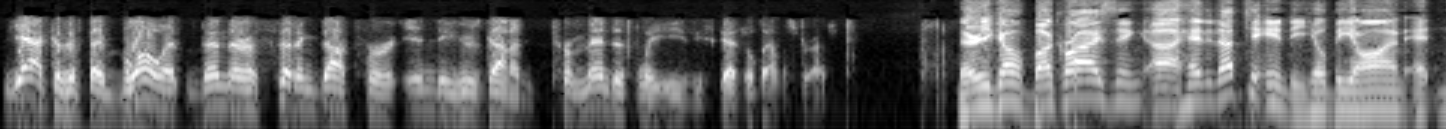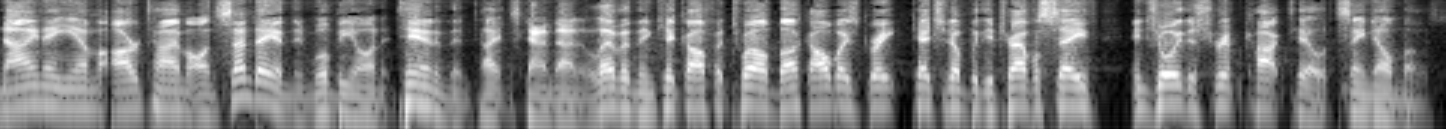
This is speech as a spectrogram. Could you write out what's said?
Yeah, because if they blow it, then they're a sitting duck for Indy, who's got a tremendously easy schedule down the stretch. There you go. Buck Reising uh, headed up to Indy. He'll be on at 9 a.m. our time on Sunday, and then we'll be on at 10, and then Titans Countdown at 11, then kick off at 12. Buck, always great catching up with you. Travel safe. Enjoy the shrimp cocktail at St. Elmo's.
